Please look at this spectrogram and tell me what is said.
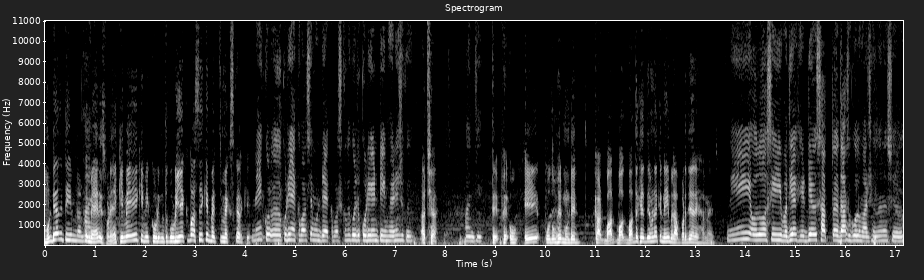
ਮੁੰਡਿਆਂ ਦੀ ਟੀਮ ਨਾਲ ਤੇ ਮੈਂ ਨਹੀਂ ਸੁਣਿਆ। ਕਿਵੇਂ ਇਹ ਕਿਵੇਂ ਕੁੜੀ ਮਤਲਬ ਕੁੜੀਆਂ ਇੱਕ ਪਾਸੇ ਕਿ ਵਿੱਚ ਮਿਕਸ ਕਰਕੇ? ਨਹੀਂ ਕੁੜੀਆਂ ਇੱਕ ਪਾਸੇ ਮੁੰਡੇ ਇੱਕ ਪਾਸੇ ਕਿਉਂਕਿ ਕੋਈ ਕੁੜੀਆਂ ਦੀ ਟੀਮ ਹੈ ਨਹੀਂ ਸੀ ਕੋਈ। ਅੱਛਾ। ਹਾਂਜੀ। ਤੇ ਫਿਰ ਉਹ ਇਹ ਉਦੋਂ ਫਿਰ ਮੁੰਡੇ ਘੱਟ ਵੱਧ ਵੱਧ- ਖੇਡਦੇ ਹੋਣੇ ਕਿ ਨਹੀਂ ਬਰਾਬਰ ਜਿਹਾ ਰਿਹਾ ਮੈਚ? ਨਹੀਂ ਉਦੋਂ ਅਸੀਂ ਵਧੀਆ ਖੇਡੇ 7 10 ਗੋਲ ਮਾਰੇ ਸੀ ਉਹਨਾਂ ਨੇ ਅਸੀਂ ਉਦੋਂ।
